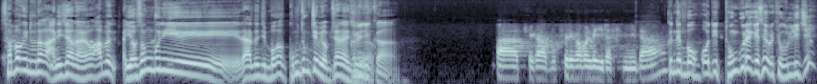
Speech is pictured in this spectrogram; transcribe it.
사봉이 누나가 아니잖아요. 아무 여성분이라든지 뭐가 공통점이 없잖아요. 지금. 그러니까. 아, 제가 목소리가 원래 이렇습니다. 근데 뭐 어디 동굴에 계세요? 왜 이렇게 울리지?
